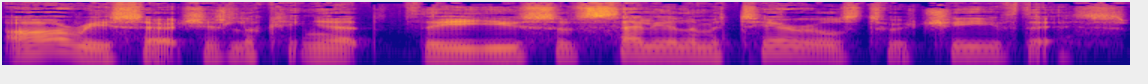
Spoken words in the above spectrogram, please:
Our research is looking at the use of cellular materials to achieve this.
